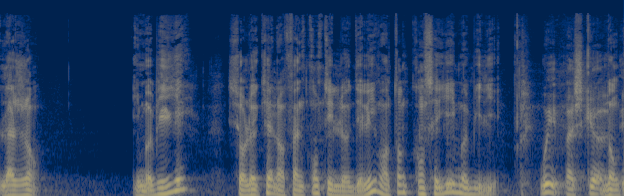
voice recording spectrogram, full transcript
l'agent immobilier sur lequel, en fin de compte, il le délivre en tant que conseiller immobilier. Oui, parce que... Donc,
